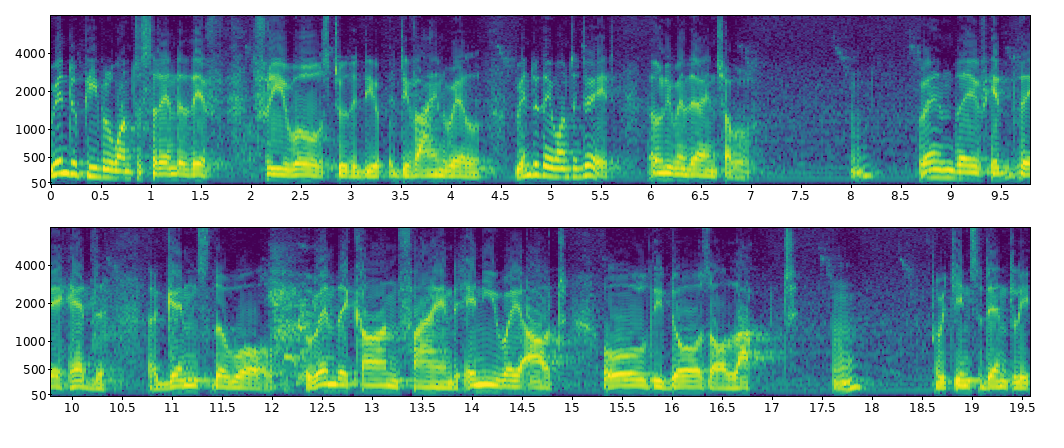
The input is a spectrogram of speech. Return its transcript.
When do people want to surrender their free wills to the divine will? When do they want to do it? Only when they're in trouble. Hmm? When they've hit their head against the wall, when they can't find any way out, all the doors are locked hmm? which incidentally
